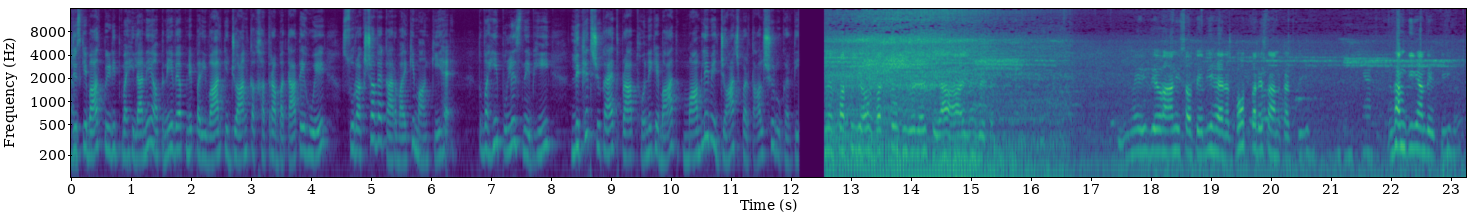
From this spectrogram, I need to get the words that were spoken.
जिसके बाद पीड़ित महिला ने अपने व अपने परिवार की जान का खतरा बताते हुए सुरक्षा व कार्रवाई की मांग की है। तो वहीं पुलिस ने भी लिखित शिकायत प्राप्त होने के बाद मामले में जाँच पड़ताल शुरू कर दी। पति और बच्चों की वजह से यहाँ हूँ बेटा। मेरी देवरानी सौतेली है बहुत परेशान करती है। धमकियाँ देती है।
